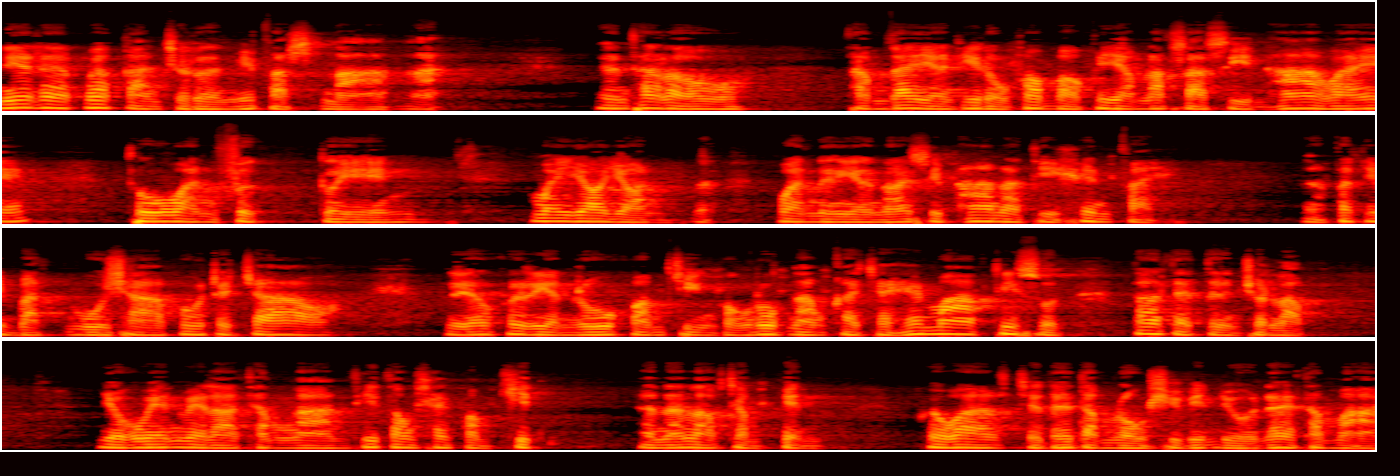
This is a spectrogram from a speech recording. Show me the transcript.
นี่เรียกว่าการเจริญวิปัสสนานะงั้นถ้าเราทำได้อย่างที่หลวงพ่อบอกพยายามรักษาศีลห้าไว้ ทุกวันฝึกตัวเองไม่ย่อหย่อนนะวันหนึ่งอย่างน้อยสิบห้านาทีขึ้นไปนะปฏิบัติบูชาพระพุทธเจ้า แล้วก็เรียนรู้ความจริงของรูปนามกายใจให้มากที่สุด ตั้งแต่ตื่นจนหลับ ยกเว้นเวลาทำงานที่ต้องใช้ความคิด อันนั้นเราจำเป็น เพื่อว่าจะได้ดำรงชีวิตอยู่ได้ทำมาหา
